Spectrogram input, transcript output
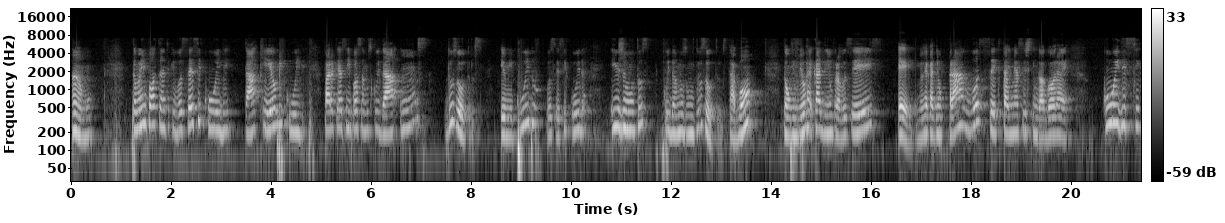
amo. Então é importante que você se cuide, tá? Que eu me cuide, para que assim possamos cuidar uns dos outros. Eu me cuido, você se cuida e juntos cuidamos uns dos outros, tá bom? Então, meu recadinho para vocês é, meu recadinho para você que está aí me assistindo agora é cuide-se,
